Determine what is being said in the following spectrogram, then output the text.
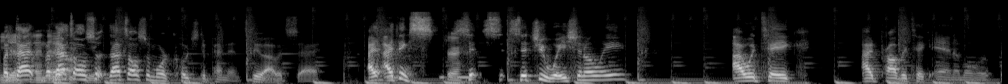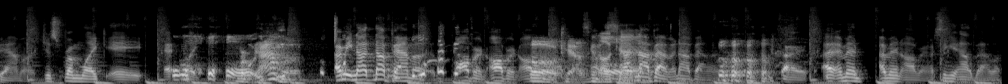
but that but that's SEC. also that's also more coach dependent too. I would say. I I think Sure. si- si- situationally, I would take. I'd probably take A&M over Bama, just from like a oh, like. Oh, Bama. I mean, not not Bama, Auburn, Auburn, oh, Auburn. Oh, okay. I was gonna Okay. say. Not, not Bama, not Bama. Sorry, I, I meant I meant Auburn. I was thinking Alabama.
